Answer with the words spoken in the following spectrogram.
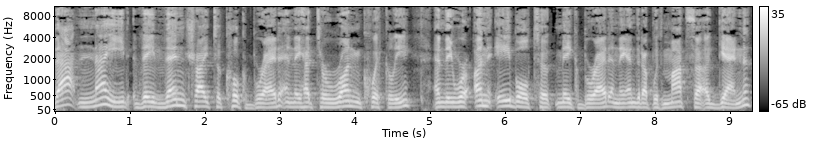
that night, they then tried to cook bread and they had to run quickly and they were unable to make bread and they ended up with matzah again.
